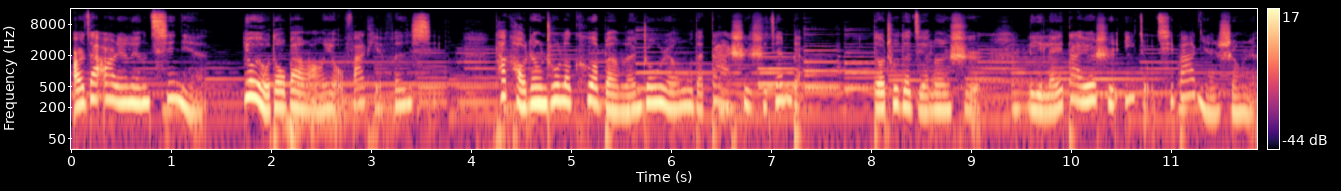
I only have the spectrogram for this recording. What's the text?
而在二零零七年，又有豆瓣网友发帖分析，他考证出了课本文中人物的大事时间表，得出的结论是，李雷大约是一九七八年生人，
